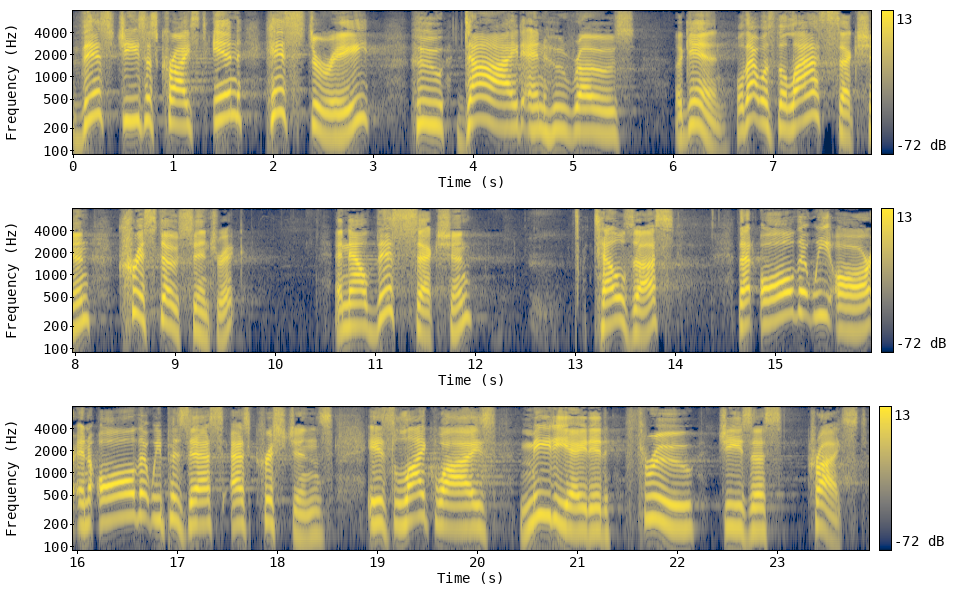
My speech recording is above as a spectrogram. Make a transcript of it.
This Jesus Christ in history who died and who rose again. Well, that was the last section, Christocentric. And now this section tells us that all that we are and all that we possess as Christians is likewise mediated through Jesus Christ.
